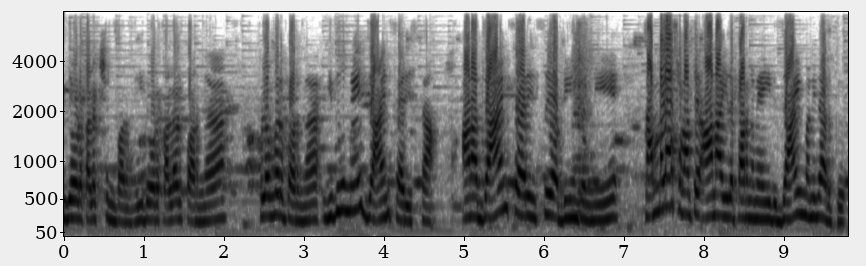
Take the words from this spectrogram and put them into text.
இதோட கலெக்ஷன் பாருங்கள் இதோட கலர் பாருங்கள் ஃப்ளவர் பாருங்கள் இதுவுமே ஜாயின் சாரீஸ் தான். ஆனால் ஜாயின் சாரீஸு அப்படின்னு சொல்லி நம்மளா சொன்னா ஆனால் இதை பாருங்கமே இது ஜாயின் பண்ணி தான் இருக்குது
